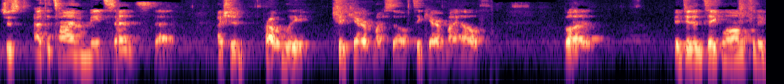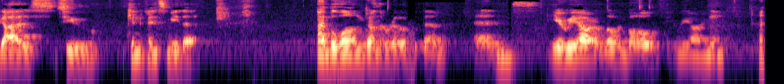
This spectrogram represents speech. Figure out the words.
just at the time made sense that I should probably take care of myself, take care of my health. But it didn't take long for the guys to convince me that I belonged on the road with them, and here we are. Lo and behold, here we are again.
